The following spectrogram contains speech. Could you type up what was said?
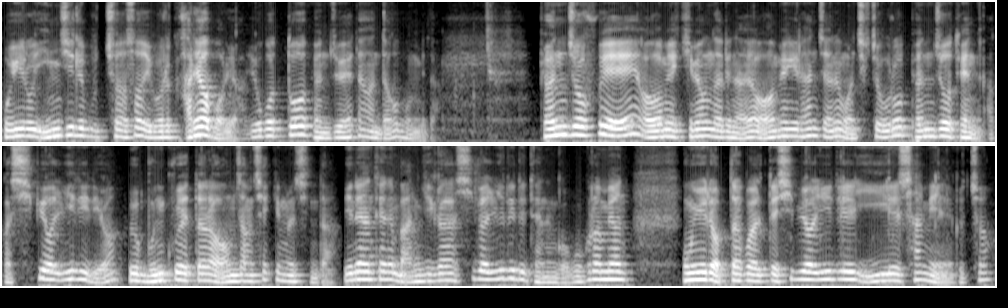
고의로 인지를 붙여서 이거를 가려버려. 이것도 변조에 해당한다고 봅니다. 변조 후에 어음의 기명날이 나요. 어음행위를 한 자는 원칙적으로 변조된 아까 12월 1일이요. 그 문구에 따라 어음상 책임을 진다. 얘네한테는 만기가 12월 1일이 되는 거고 그러면 공휴일이 없다고 할 때 12월 1일, 2일, 3일 그쵸?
